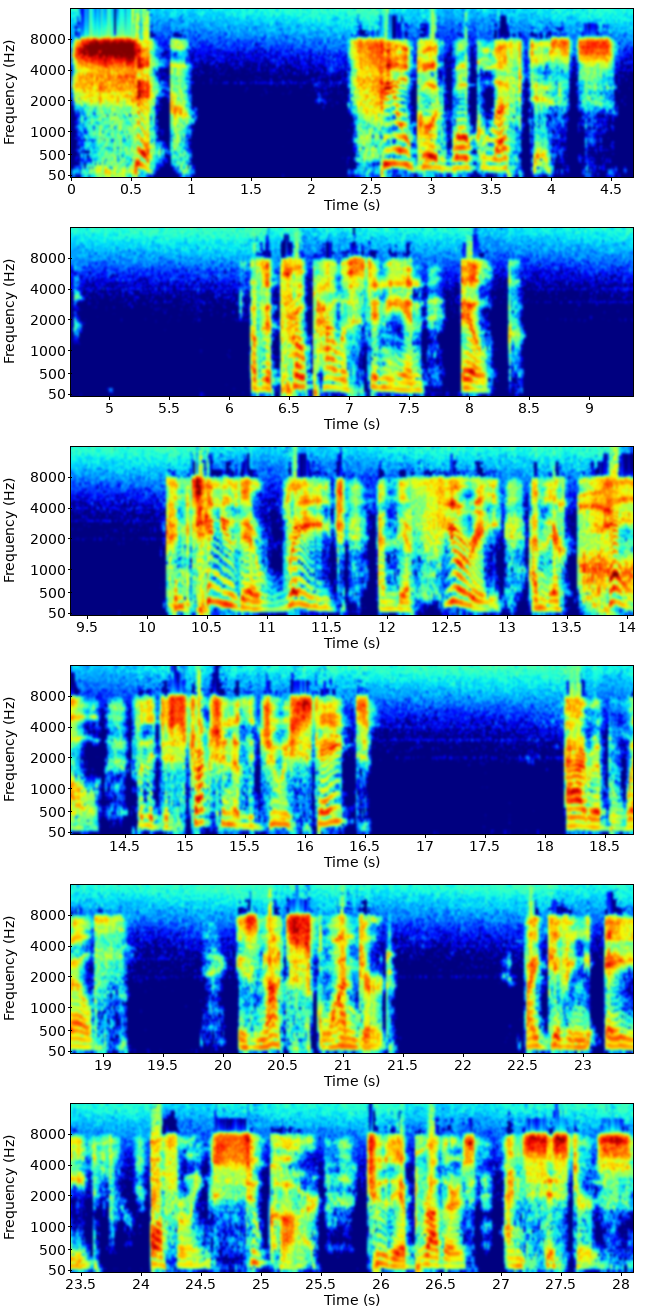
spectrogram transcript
sick, feel good woke leftists of the pro Palestinian ilk continue their rage and their fury and their call for the destruction of the Jewish state, Arab wealth is not squandered by giving aid, offering succor, to their brothers and sisters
